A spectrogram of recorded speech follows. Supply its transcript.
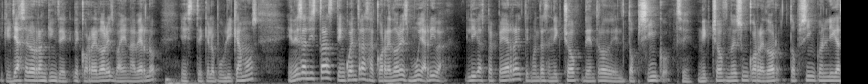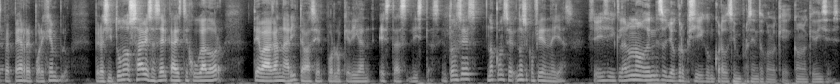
y que ya se los rankings de, corredores, vayan a verlo, este, que lo publicamos. En esas listas te encuentras a corredores muy arriba. Ligas PPR, te encuentras a Nick Chubb dentro del top 5. Nick Chubb no es un corredor top 5 en ligas PPR, por ejemplo. Pero si tú no sabes acerca de este jugador, te va a ganar y te va a hacer por lo que digan estas listas. Entonces, no, no se confíen en ellas. Sí, sí, claro, no, en eso yo creo que sí, concuerdo 100% con lo, que, con lo que dices.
